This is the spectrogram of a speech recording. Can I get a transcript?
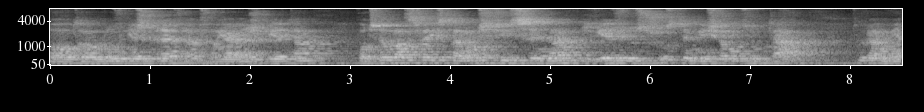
Bo to również krewna Twoja Elżbieta poczęła swej starości syna i jest już w szóstym miesiącu ta, która mia,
